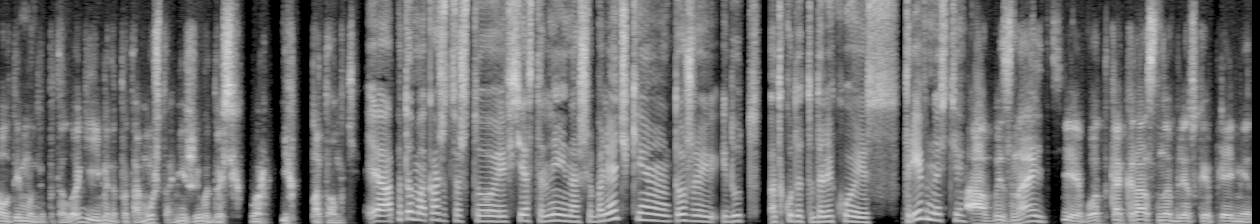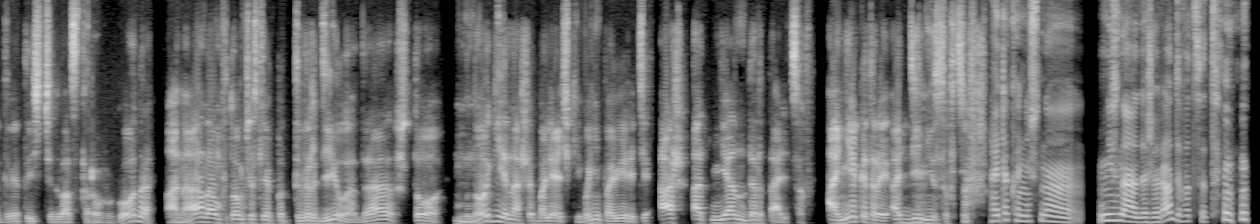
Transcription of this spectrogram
аутоиммунной патологии именно потому, что они живы до сих пор, их потомки. А потом окажется, что и все остальные наши болячки тоже идут откуда-то далеко из древности. А вы знаете, вот как раз Нобелевская премия 2022 года, она нам в том числе подтвердила, да, что многие наши болячки, вы не поверите, аж от неандертальцев, а некоторые от денисовцев. Это, конечно, не знаю даже, радоваться этому.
